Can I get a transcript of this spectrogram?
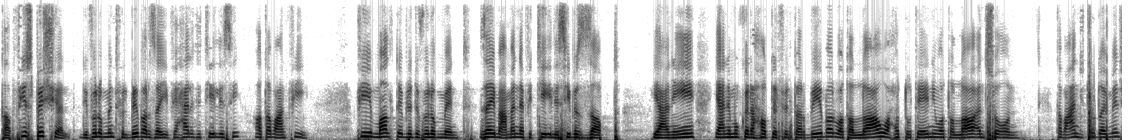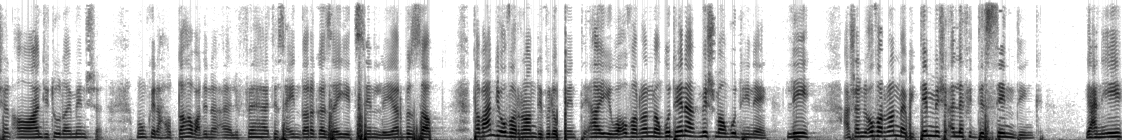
طب في special development في ال paper زي في حالة ال TLC آه طبعا في. في multiple development زي ما عملنا في ال TLC بالظبط. يعني إيه؟ يعني ممكن أحط ال filter paper وأطلعه وأحطه تاني وأطلعه and so طب عندي 2 dimension آه عندي 2 dimension ممكن أحطها وبعدين ألفها 90 درجة زي thin layer بالظبط. طب عندي over run development أيوه over run موجود هنا مش موجود هناك. ليه؟ عشان ال over run ما بيتمش إلا في ال descending يعني إيه؟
